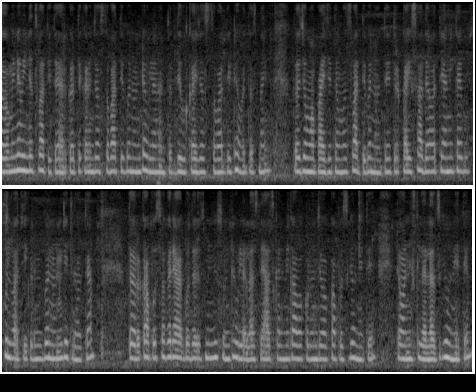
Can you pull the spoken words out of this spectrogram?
तर मी नवीनच वाती तयार करते कारण जास्त वाती बनवून ठेवल्यानंतर देव काही जास्त वाती ठेवतच नाही. तर जेव्हा पाहिजे तेव्हाच वाती बनवते. तर काही साध्या वाती आणि काही फुलवाती इकडे मी बनवून घेतल्या होत्या. तर कापूस वगैरे अगोदरच मी निसून ठेवलेला असते. आजकाल मी गावाकडून जेव्हा कापूस घेऊन येते तेव्हा निसलेलाच घेऊन येते.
